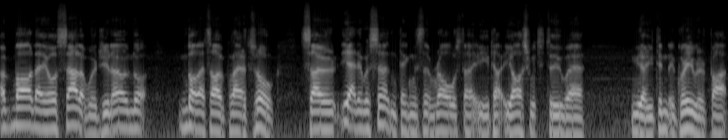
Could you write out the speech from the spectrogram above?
of Mane or Salah would, you know, not not that type of player at all. So yeah, there were certain things, the roles that he, he asked me to do where, you know, you didn't agree with, but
